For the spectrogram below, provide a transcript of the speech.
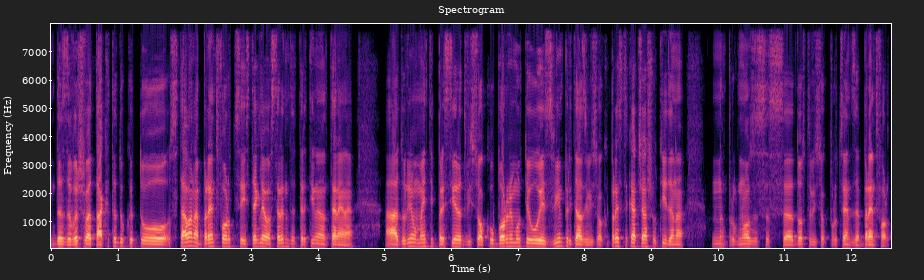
да завършва атаката, докато състава на Брентфорд се изтегля в средната третина на терена а, дори моменти пресират високо. Борнемот е уязвим при тази висока прес, така че аз ще отида на, на прогноза с а, доста висок процент за Брентфорд.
